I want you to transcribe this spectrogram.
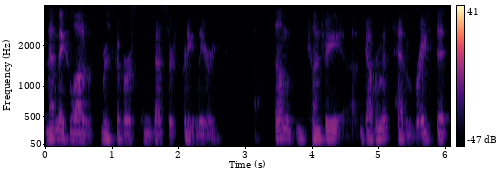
And that makes a lot of risk averse investors pretty leery. Uh, some country uh, governments have embraced it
